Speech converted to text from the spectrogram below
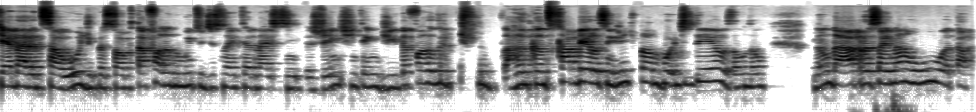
que é da área de saúde, o pessoal que tá falando muito disso na internet, assim, gente entendida falando, tipo, arrancando os cabelos, assim, gente, pelo amor de Deus, não, não, não dá para sair na rua tal.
